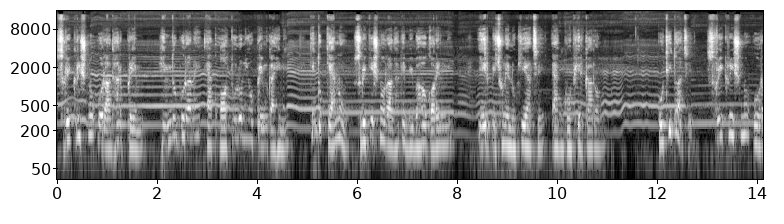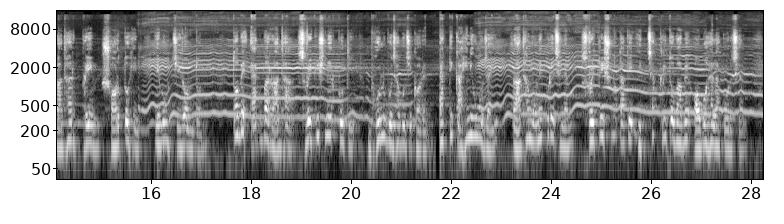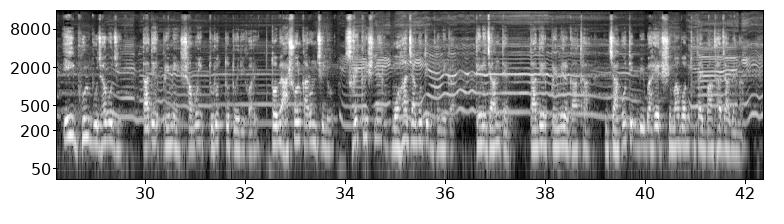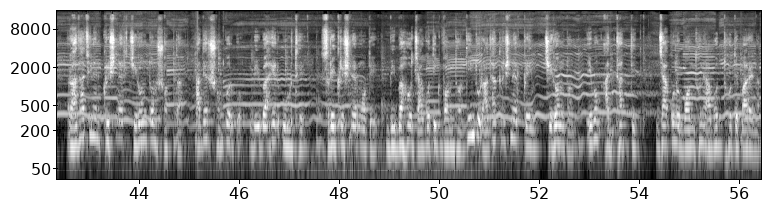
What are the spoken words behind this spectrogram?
শ্রীকৃষ্ণ ও রাধার প্রেম হিন্দু পুরাণে এক অতুলনীয় প্রেম কাহিনী। কিন্তু কেন শ্রীকৃষ্ণ রাধাকে বিবাহ করেননি? এর পিছনে লুকিয়ে আছে এক গভীর কারণ। কথিত আছে, শ্রীকৃষ্ণ ও রাধার প্রেম শর্তহীন এবং চিরন্তন। তবে একবার রাধা শ্রীকৃষ্ণের প্রতি ভুল বোঝাবুঝি করেন। একটি কাহিনী অনুযায়ী, রাধা মনে করেছিলেন শ্রীকৃষ্ণ তাকে ইচ্ছাকৃতভাবে অবহেলা করছেন। এই ভুল বোঝাবুঝি তাদের প্রেমে সাময়িক দূরত্ব তৈরি করে। তবে আসল কারণ ছিল শ্রীকৃষ্ণের মহাজাগতিক ভূমিকা। তিনি জানতেন, তাদের প্রেমের গাথা জাগতিক বিবাহের সীমাবদ্ধতায় বাঁধা যাবে না। রাধা ছিলেন কৃষ্ণের চিরন্তন সত্তা, তাদের সম্পর্ক বিবাহের ঊর্ধ্বে। শ্রীকৃষ্ণের মতে বিবাহ জাগতিক বন্ধন, কিন্তু রাধা কৃষ্ণের প্রেম চিরন্তন এবং আধ্যাত্মিক, যা কোনো বন্ধনে আবদ্ধ হতে পারে না।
